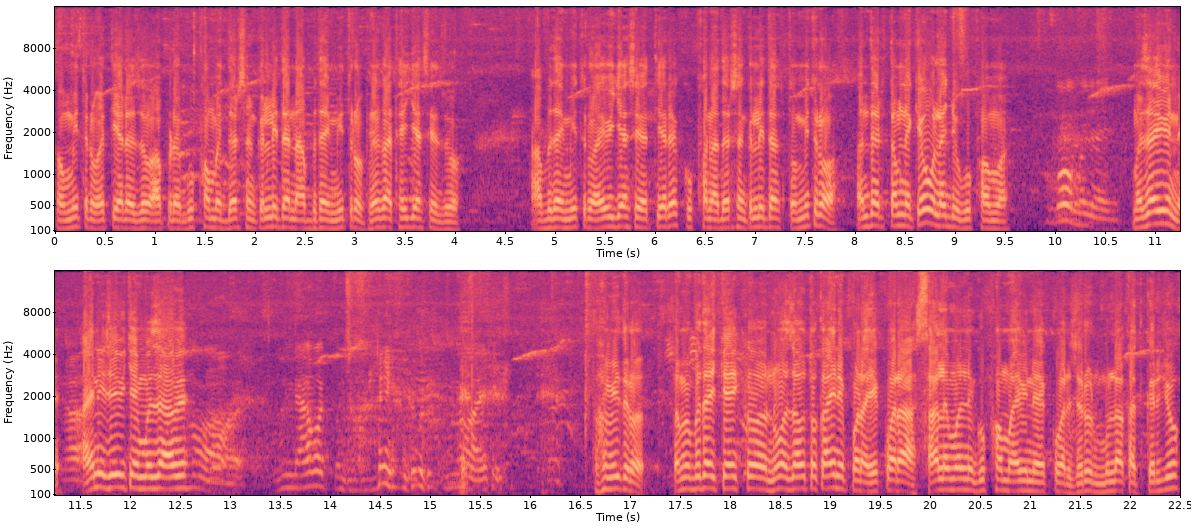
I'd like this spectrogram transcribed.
તો મિત્રો અત્યારે જો આપણે ગુફામાં દર્શન કરી લીધા ને આ બધા મિત્રો ભેગા થઈ જશે જો. આ બધા મિત્રો આવી જશે અત્યારે ગુફાના દર્શન કરી લીધા. તો મિત્રો અંદર તમને કેવું લાગ્યું ગુફામાં? મજા આવી. ને? આની જેવી ક્યાંય મજા આવે? તો મિત્રો તમે બધા ક્યાંક ન જાવ તો કાંઈ નહીં પણ એકવાર આ સાલેમલની ગુફામાં આવીને એકવાર જરૂર મુલાકાત કરજો.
